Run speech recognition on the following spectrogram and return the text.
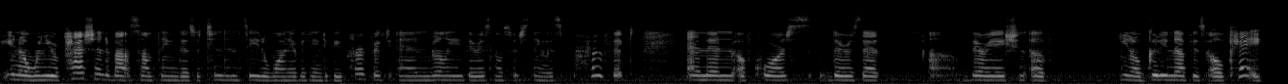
You know, when you're passionate about something, there's a tendency to want everything to be perfect, and really there is no such thing as perfect. And then, of course, there's that uh, variation of you know, good enough is okay.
